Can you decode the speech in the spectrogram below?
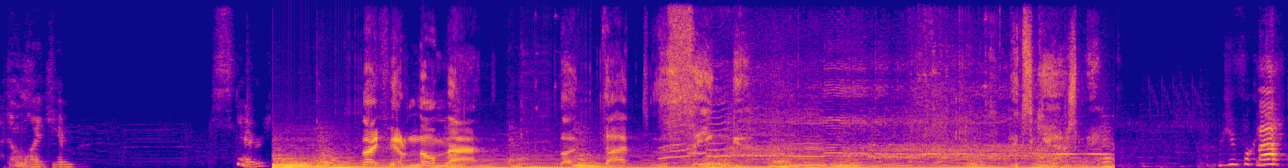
I don't like him. He's scary. I fear no man, but that thing. Would you fucking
